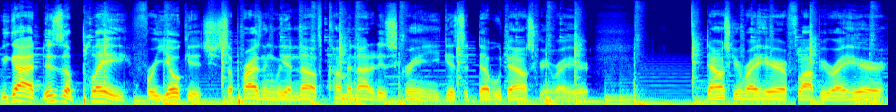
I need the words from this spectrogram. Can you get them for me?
we got this is a play for Jokic, surprisingly enough, coming out of this screen. He gets a double down screen right here. Down screen right here, floppy right here.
